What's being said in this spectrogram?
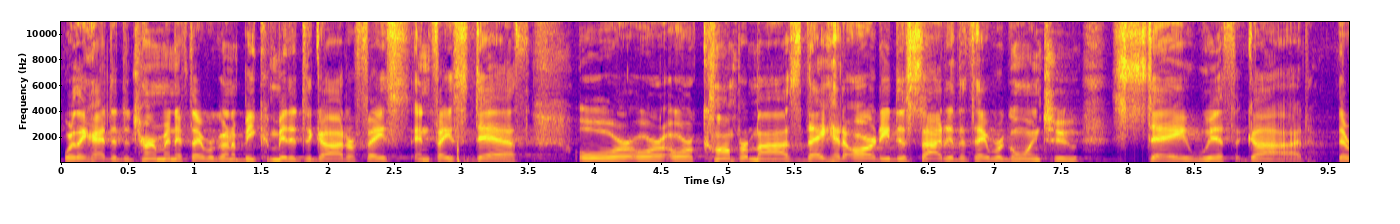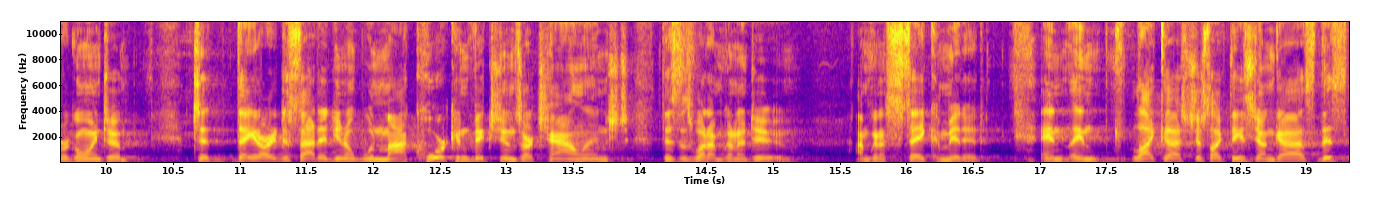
where they had to determine if they were going to be committed to God or face and face death or, or, or compromise. They had already decided that they were going to stay with God. They were going to, to they had already decided, you know, when my core convictions are challenged, this is what I'm going to do. I'm going to stay committed. And, and like us, just like these young guys, this,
